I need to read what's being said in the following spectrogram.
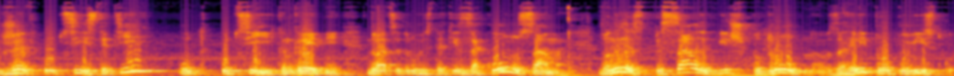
вже у цій статті, от у цій конкретній 22 статті закону саме, вони розписали більш подробно взагалі про повістку,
